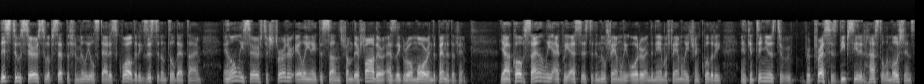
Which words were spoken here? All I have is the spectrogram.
This too serves to upset the familial status quo that existed until that time, and only serves to further alienate the sons from their father as they grow more independent of him. Yaakov silently acquiesces to the new family order in the name of family tranquility and continues to re- repress his deep seated hostile emotions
